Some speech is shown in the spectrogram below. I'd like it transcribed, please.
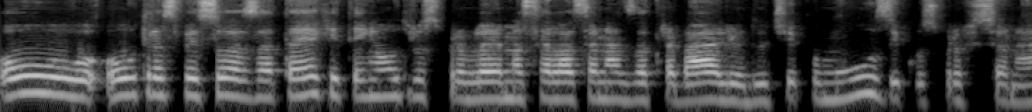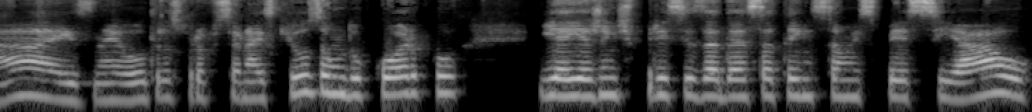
ou outras pessoas até que têm outros problemas relacionados ao trabalho, do tipo músicos profissionais, né, outros profissionais que usam do corpo, e aí a gente precisa dessa atenção especial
